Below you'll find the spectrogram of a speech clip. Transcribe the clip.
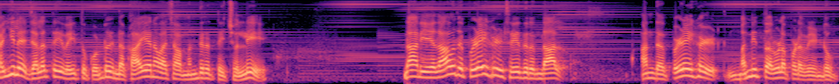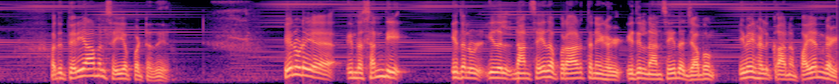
கையிலே ஜலத்தை வைத்துக்கொண்டு இந்த காயனவாச்சா மந்திரத்தை சொல்லி நான் ஏதாவது பிழைகள் செய்திருந்தால் அந்த பிழைகள் மன்னித்து அருளப்பட வேண்டும். அது தெரியாமல் செய்யப்பட்டது. என்னுடைய இந்த சந்தி இதனுள் இதில் நான் செய்த பிரார்த்தனைகள் இதில் நான் செய்த ஜபம் இவைகளுக்கான பயன்கள்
